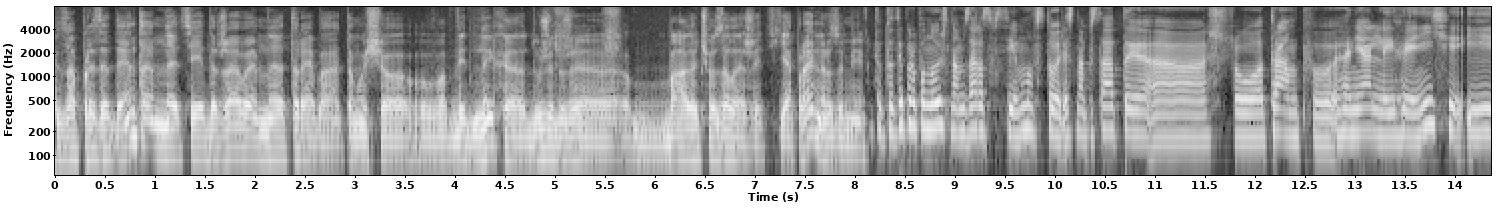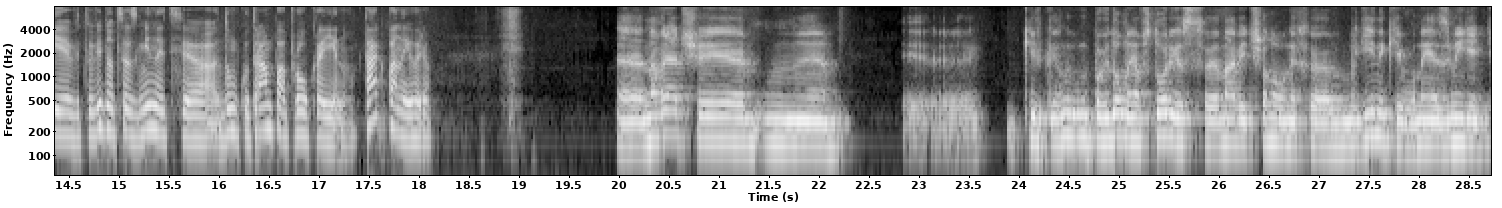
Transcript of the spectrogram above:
за президента цієї держави не треба, тому що від них дуже дуже багато чого залежить. Я правильно розумію? Тобто, ти пропонуєш нам зараз всім в сторіс написати, е, що Трамп геніальний геній, і відповідно це змінить е, думку Трампа про Україну. Так, пане Ігорю? Е, Навряд чи кілька ну, повідомлення в сторіс е, навіть шановних е, медійників вони змінять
